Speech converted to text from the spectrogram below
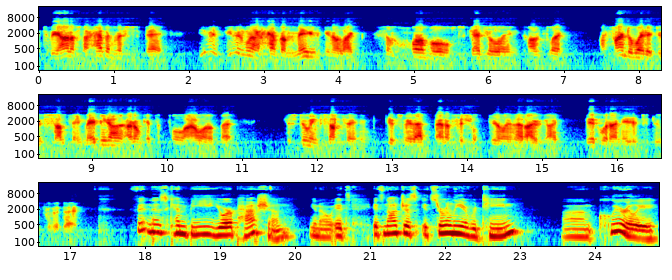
And to be honest, I haven't missed a day. Even even when I have amazing, you know, like some horrible scheduling conflict, I find a way to do something. Maybe I, I don't get the full hour, but just doing something gives me that beneficial feeling that I, I did what I needed to do for the day. Fitness can be your passion. You know, it's it's not just it's certainly a routine, um, clearly,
